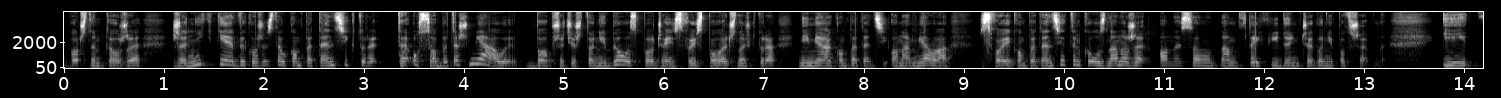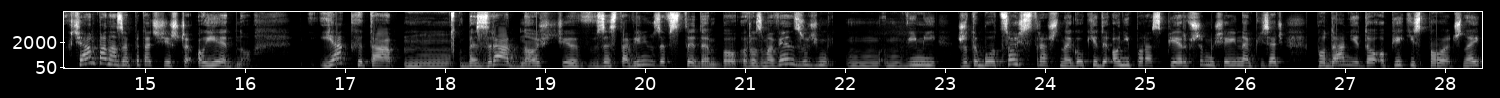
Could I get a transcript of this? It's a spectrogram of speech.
bocznym torze, że nikt nie wykorzystał kompetencji, które te osoby też miały, bo przecież to nie było społeczeństwo i społeczność, która nie miała kompetencji. Ona miała swoje kompetencje, tylko uznano, że one są nam w tej chwili do niczego niepotrzebne. I chciałam pana zapytać jeszcze o jedno. Jak ta mm, bezradność w zestawieniu ze wstydem, bo rozmawiając z ludźmi, mm, mówi mi, że to było coś strasznego, kiedy oni po raz pierwszy musieli napisać podanie do opieki społecznej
